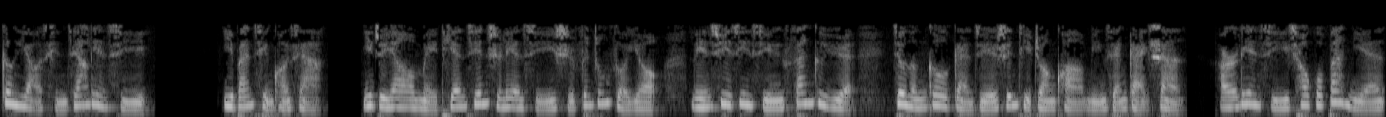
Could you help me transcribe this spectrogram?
更要勤加练习。一般情况下，你只要每天坚持练习十分钟左右，连续进行三个月，就能够感觉身体状况明显改善。而练习超过半年，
